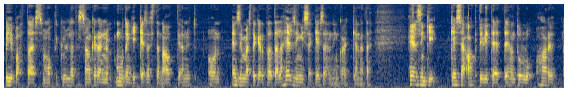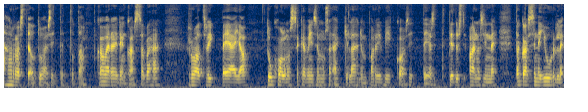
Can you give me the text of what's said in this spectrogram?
piipahtaessa, mutta kyllä tässä on kerännyt muutenkin kesästä nauttia. Nyt on ensimmäistä kertaa täällä Helsingissä kesän, niin kaikkia näitä Helsinki kesäaktiviteetteja on tullut har- harrasteltua ja sitten tota, kavereiden kanssa vähän roadtrippejä ja Tukholmassa kävin semmoisen äkkilähdön pari viikkoa sitten ja sitten tietysti aina sinne takaisin sinne juurille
